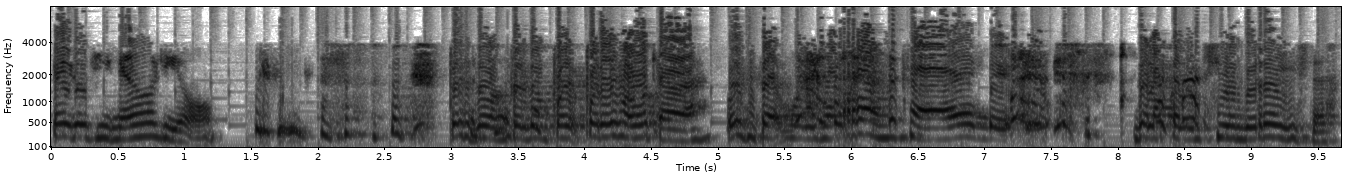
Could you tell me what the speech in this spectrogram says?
pero sí me dolió perdón, perdón por, esa botada, por esa, arrancada de, la colección de revistas.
